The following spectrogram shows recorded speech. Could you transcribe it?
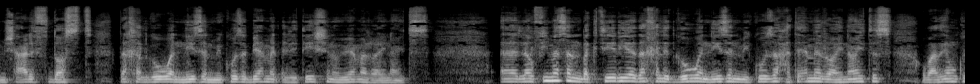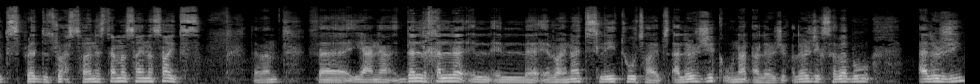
مش عارف dust دخل جوه ال nasal mucosa بيعمل irritation وبيعمل rhinitis آه، لو في مثلا بكتيريا دخلت جوه ال nasal mucosa هتعمل rhinitis وبعد كده ممكن ت spread تروح ال sinus تعمل sinusitis تمام؟ فيعني ده اللي خلى ال- ال- الـ rhinitis ليه two types allergic و non-allergic ال allergic سببه allergy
